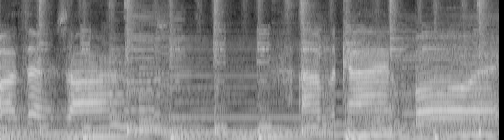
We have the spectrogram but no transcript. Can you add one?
mother's arms. I'm the kind of boy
